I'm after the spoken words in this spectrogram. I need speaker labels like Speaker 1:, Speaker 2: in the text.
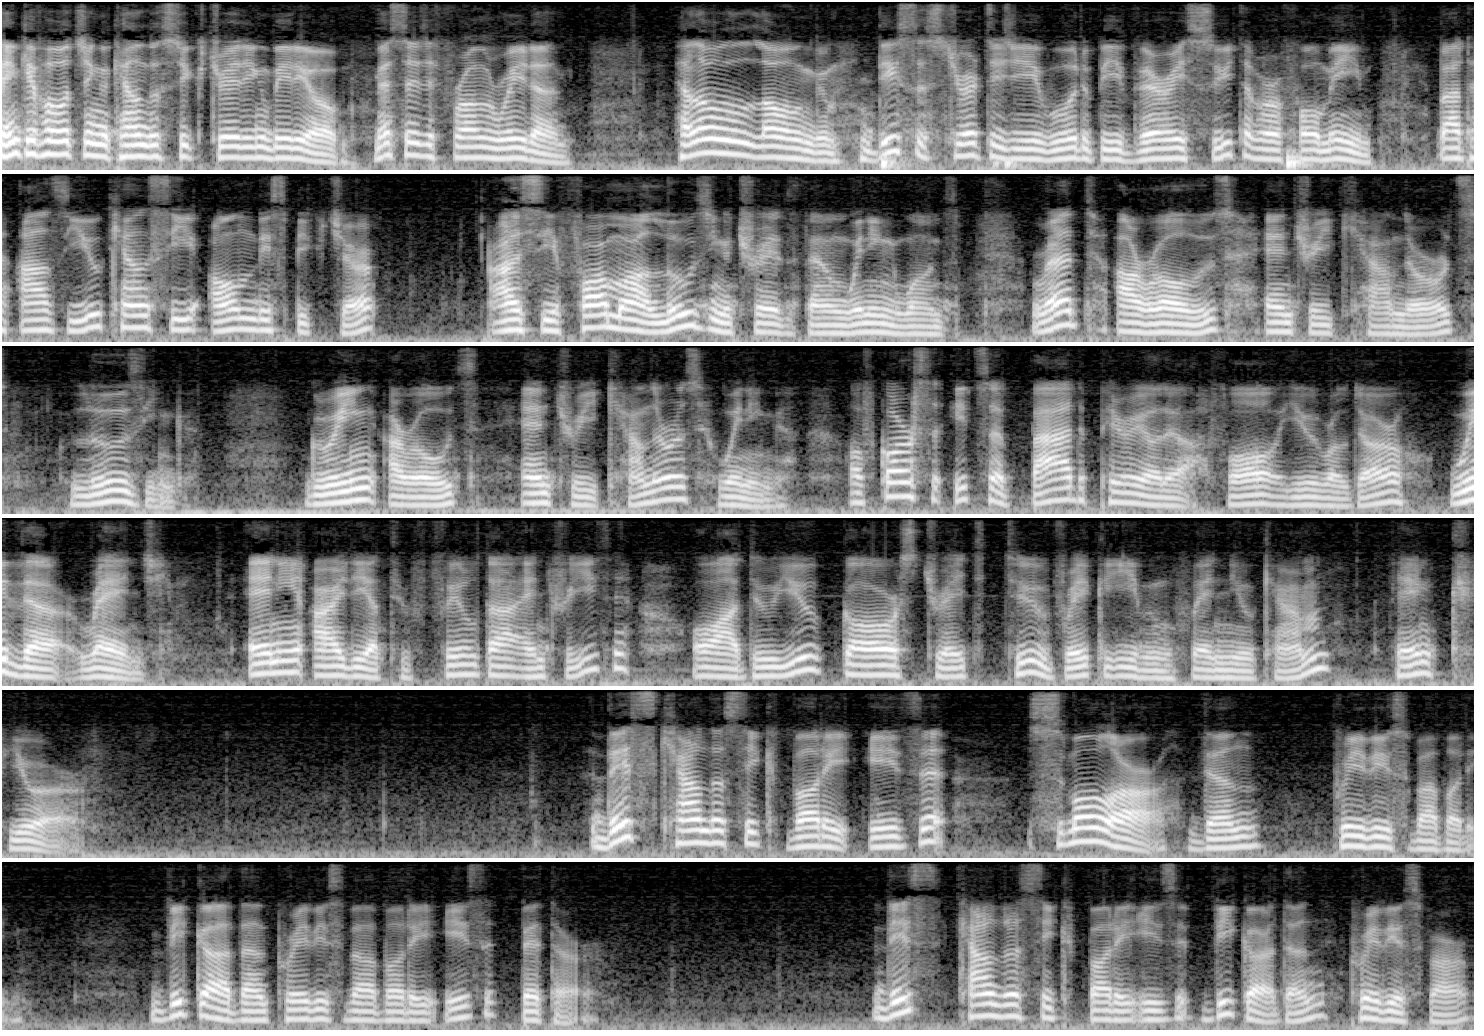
Speaker 1: Thank you for watching a candlestick trading video. Message from reader. Hello Long, this strategy would be very suitable for me, but as you can see on this picture, I see far more losing trades than winning ones. Red arrows, entry candles, losing. Green arrows, entry candles, winning. Of course, it's a bad period for Eurodollar with the range. Any idea to filter entries or do you go straight to break even when you can? Thank you. This candlestick body is smaller than previous body. Bigger than previous body is better. This candlestick body is bigger than previous bar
